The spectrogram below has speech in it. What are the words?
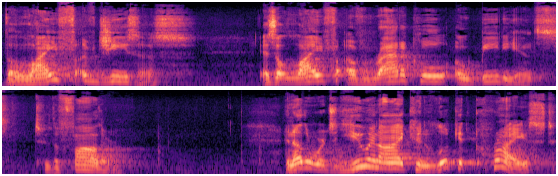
The life of Jesus is a life of radical obedience to the Father. In other words, you and I can look at Christ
